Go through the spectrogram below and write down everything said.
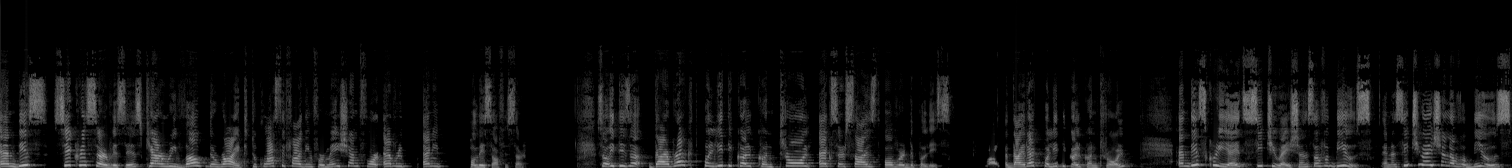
and these secret services can revoke the right to classified information for every, any police officer. So it is a direct political control exercised over the police. A direct political control. And this creates situations of abuse. And a situation of abuse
